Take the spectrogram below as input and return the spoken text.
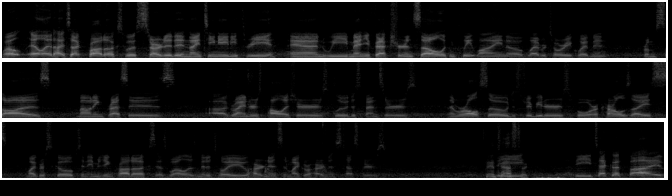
Well, Allied High Tech Products was started in 1983, and we manufacture and sell a complete line of laboratory equipment from saws, mounting presses, uh, grinders, polishers, fluid dispensers. And we're also distributors for Carl Zeiss microscopes and imaging products, as well as Mitutoyo hardness and micro hardness testers. Fantastic. The, the TechCut 5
